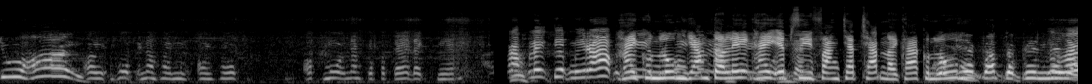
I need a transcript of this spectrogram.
จูให้โอ้ยหกไอ้น้องให้มันโอ้ยหกออกโมยนะจะประแกได้เงี้ย ปรับเลขเตียดมีรับให้คุณลุงย้ำตัวเลขให้เอฟซีฟังชัดๆหน่อยค่ะคุณลุงเนี่ยปรับตะกินไม่ได้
